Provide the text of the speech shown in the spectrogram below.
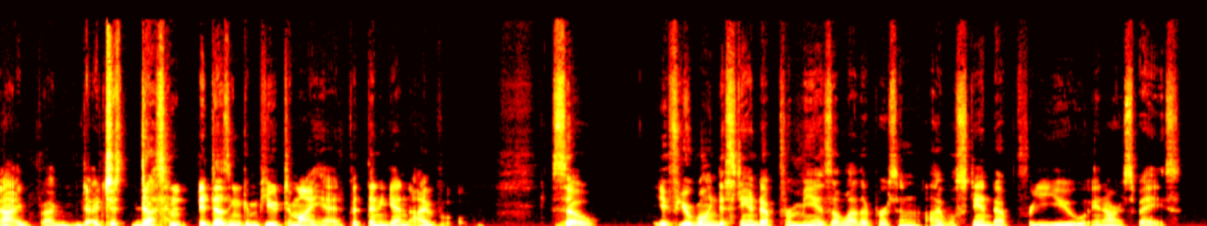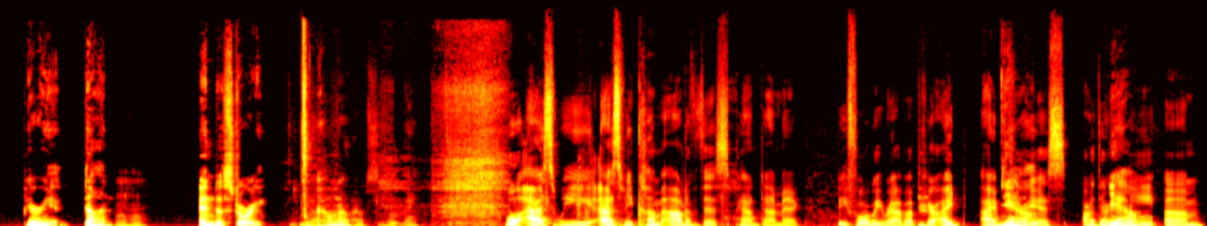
I, I it just doesn't it doesn't compute to my head. But then again, I've so if you're willing to stand up for me as a leather person, I will stand up for you in our space. Period. Done. Mm-hmm. End of story. I don't know. Absolutely. Well, as we as we come out of this pandemic, before we wrap up here, I I'm Yeah. curious: Are there Yeah. any um,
